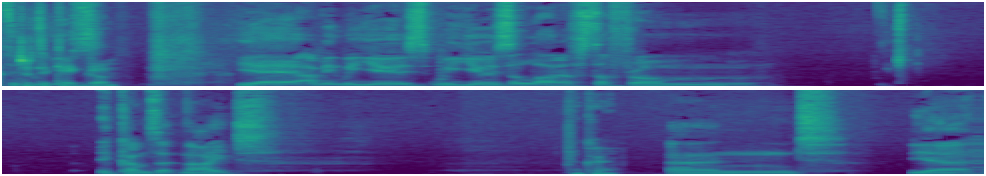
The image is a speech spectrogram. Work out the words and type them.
I think just a kick drum. Yeah, I mean we use we use a lot of stuff from. It comes at night. Okay. And yeah,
